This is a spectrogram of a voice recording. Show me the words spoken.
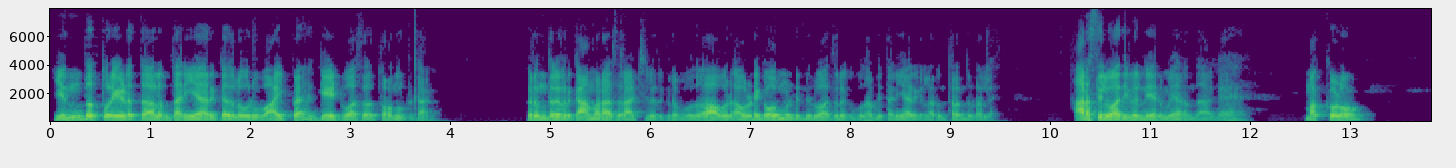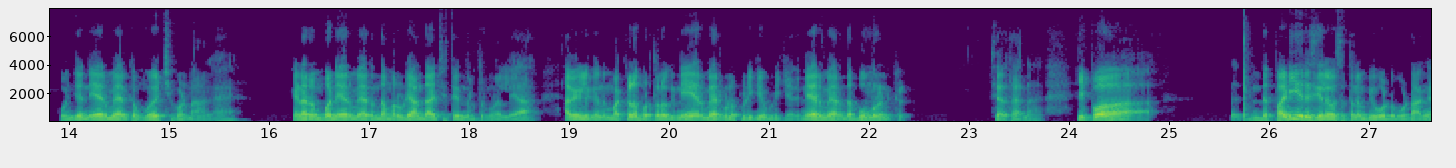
எந்த துறை எடுத்தாலும் தனியாருக்கு அதில் ஒரு வாய்ப்பை கேட் வாசலை திறந்து விட்டுட்டாங்க. பெருந்தலைவர் காமராசர் ஆட்சியில் இருக்கிற போதோ அவர் அவருடைய கவர்மெண்ட் நிர்வாகத்தில் இருக்கும்போது அப்படி தனியாருக்கு எல்லாரும் திறந்து விடலை. அரசியல்வாதிகள் நேர்மையாக இருந்தாங்க. மக்களும் கொஞ்சம் நேர்மையாக இருக்க முயற்சி பண்ணாங்க. ஏன்னா ரொம்ப நேர்மையாக இருந்தால் மறுபடியும் அந்த ஆட்சி தேர்ந்தெடுத்துருக்கணும் இல்லையா? அவங்களுக்கு மக்களை பொறுத்தளவுக்கு நேர்மையாக இருக்கணும் பிடிக்கவே பிடிக்காது. நேர்மையாக இருந்தால் பூமரன்கள் சரிதானே? இப்போது இந்த படியரிசி இலவசத்தை நம்பி ஓட்டு போட்டாங்க.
